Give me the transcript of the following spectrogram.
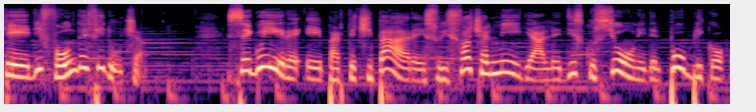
che diffonde fiducia. Seguire e partecipare sui social media alle discussioni del pubblico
